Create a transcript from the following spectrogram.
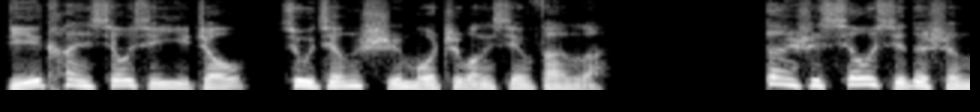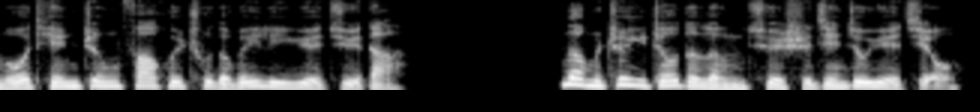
别看萧协一招就将石魔之王掀翻了，但是萧协的神罗天征发挥出的威力越巨大，那么这一招的冷却时间就越久。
